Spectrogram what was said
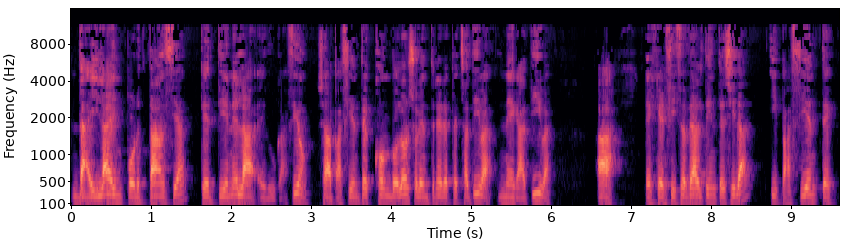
de ahí la importancia que tiene la educación. O sea, pacientes con dolor suelen tener expectativas negativas a ejercicios de alta intensidad y pacientes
